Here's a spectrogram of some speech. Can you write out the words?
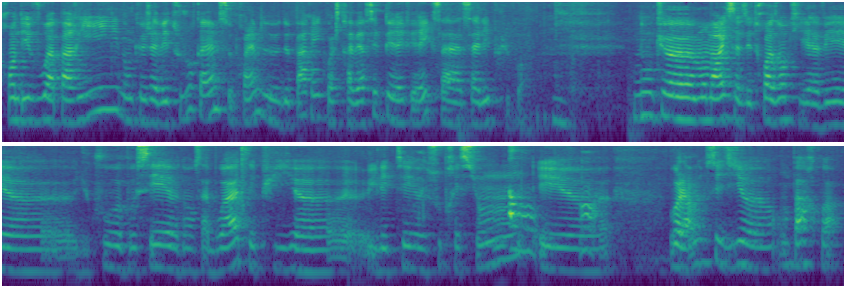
rendez-vous à Paris. Donc j'avais toujours quand même ce problème de, Paris. Quoi. Je traversais le périphérique, ça, ça allait plus. Quoi. Mm. Donc euh, mon mari, ça faisait trois ans qu'il avait du coup bossé dans sa boîte. Et puis il était sous pression. Et voilà, on s'est dit, euh, on part quoi.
